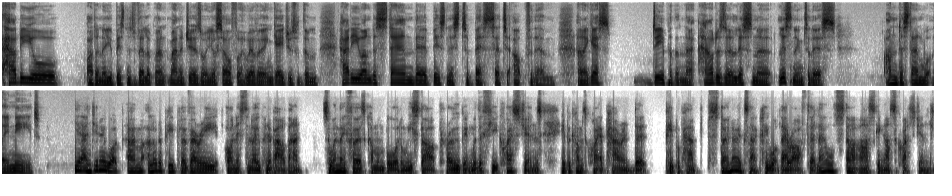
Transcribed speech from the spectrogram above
how do your I don't know, your business development managers or yourself or whoever engages with them, how do you understand their business to best set it up for them? And I guess deeper than that, how does a listener listening to this understand what they need? Yeah, and you know what? Um, a lot of people are very honest and open about that. So when they first come on board and we start probing with a few questions, it becomes quite apparent that people perhaps don't know exactly what they're after. They'll start asking us questions.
